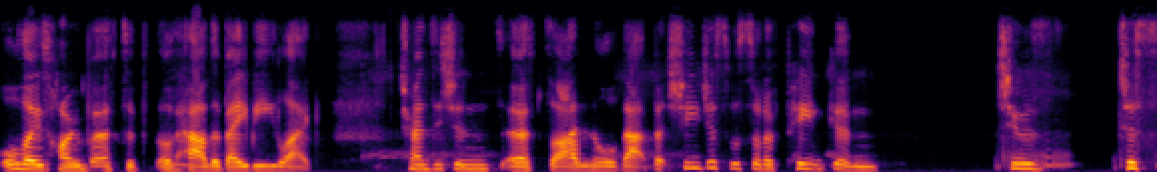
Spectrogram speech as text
all those home births of, of how the baby like transitions earthside and all of that. But she just was sort of pink and she was just,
